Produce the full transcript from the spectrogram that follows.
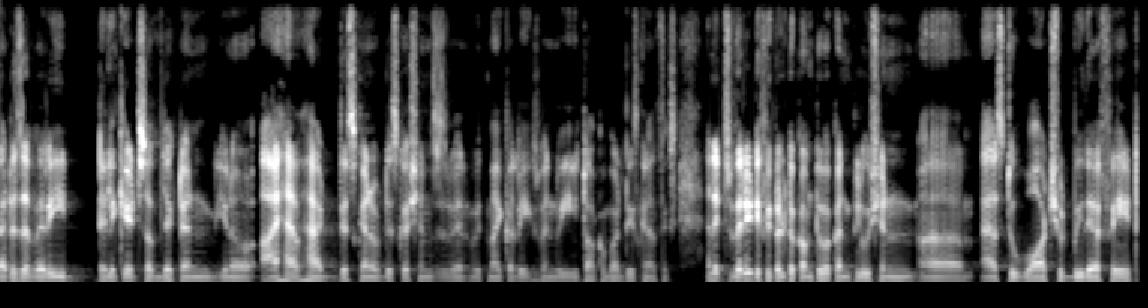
that is a very delicate subject, and you know, I have had this kind of discussions with, with my colleagues when we talk about these kind of things, and it's very difficult to come to a conclusion uh, as to what should be their fate.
